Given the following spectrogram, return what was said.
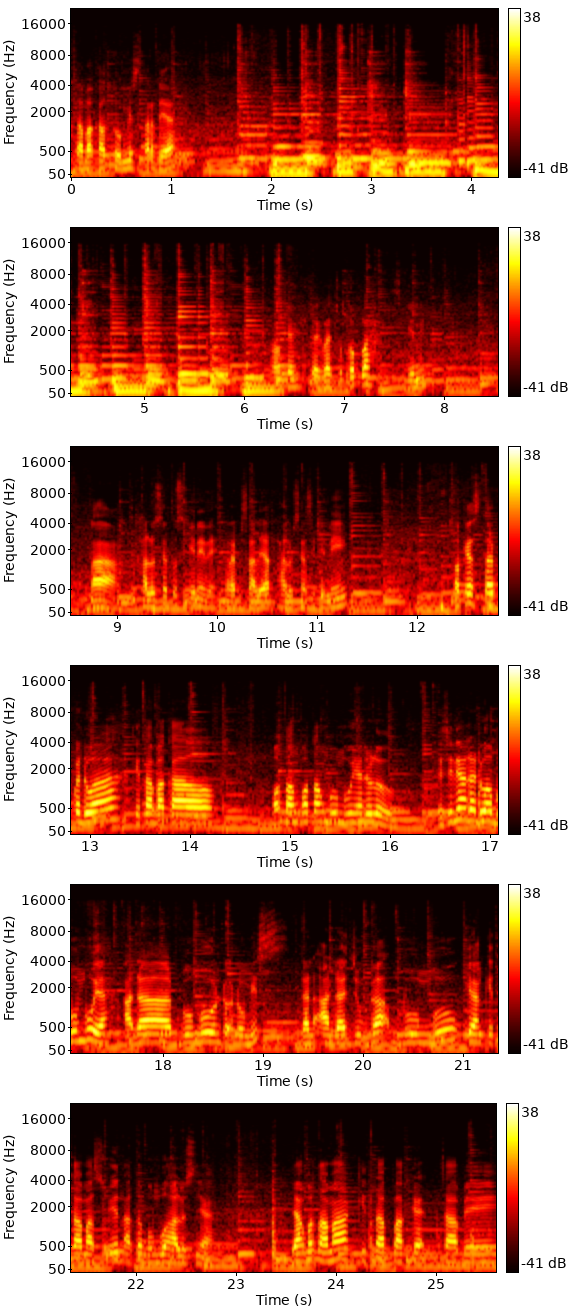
Kita bakal tumis ntar dia. Kira-kira cukup lah segini. Nah, halusnya tuh segini nih. Kalian bisa lihat halusnya segini. Oke, step kedua kita bakal potong-potong bumbunya dulu. Di sini ada dua bumbu ya. Ada bumbu untuk numis dan ada juga bumbu yang kita masukin atau bumbu halusnya. Yang pertama kita pakai cabai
